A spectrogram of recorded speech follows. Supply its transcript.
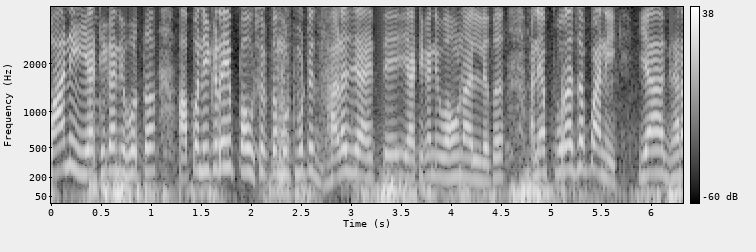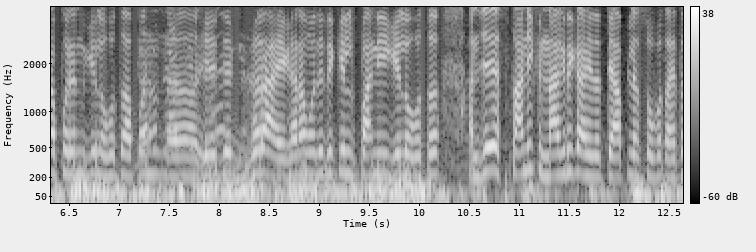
पाणी या ठिकाणी होतं. आपण इकडे पाहू शकता मोठमोठे झाडं जे आहेत ते या ठिकाणी वाहून आलेले होतं आणि या पुराचं पाणी या घरापर्यंत गेलं होतं आपण हे जे घर आहे घरामध्ये देखील पाणी गेलं होतं. आणि जे स्थानिक नागरिक आहेत ते आपल्यासोबत आहेत.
